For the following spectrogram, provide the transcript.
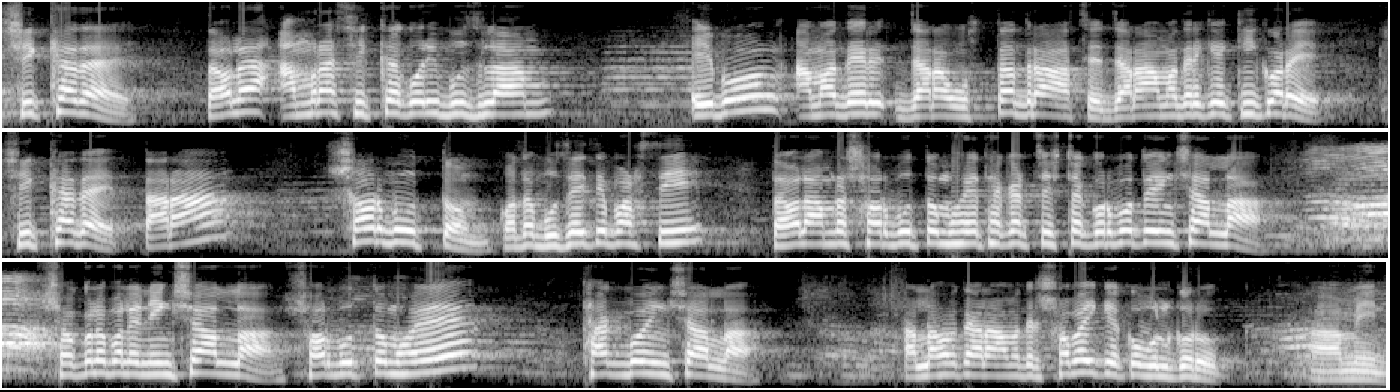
শিক্ষা দেয়। তাহলে আমরা শিক্ষা করি বুঝলাম। এবং আমাদের যারা ওস্তাদরা আছে, যারা আমাদেরকে কি করে? শিক্ষা দেয়। তারা সর্বোত্তম। কথা বুঝাইতে পারছি? তাহলে আমরা সর্বোত্তম হয়ে থাকার চেষ্টা করব তো ইনশাআল্লাহ? সকলে বলেন ইনশাআল্লাহ। সর্বোত্তম হয়ে থাকব ইনশাআল্লাহ। আল্লাহ তাআলা আমাদের সবাইকে কবুল করুক। আমিন।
